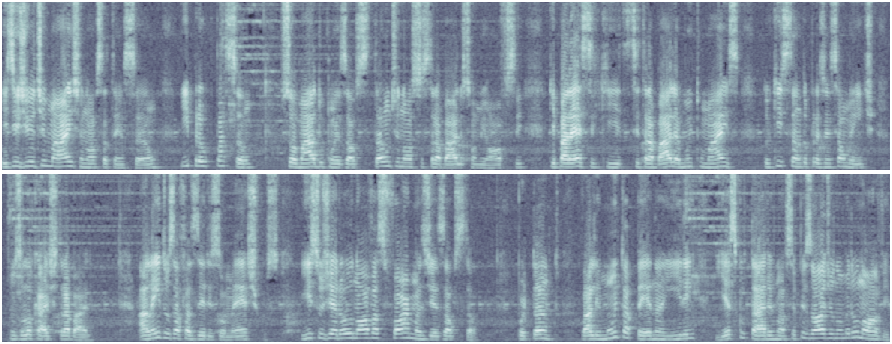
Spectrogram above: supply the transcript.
exigiu demais de nossa atenção e preocupação, somado com a exaustão de nossos trabalhos home office, que parece que se trabalha muito mais do que estando presencialmente nos locais de trabalho. Além dos afazeres domésticos, isso gerou novas formas de exaustão. Portanto, vale muito a pena irem e escutarem o nosso episódio número 9,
